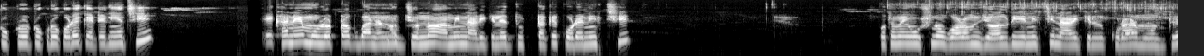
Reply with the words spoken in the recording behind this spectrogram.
টুকরো টুকরো করে কেটে নিয়েছি। এখানে মূলোর টক বানানোর জন্য আমি নারিকেলের দুধটাকে করে নিচ্ছি। প্রথমে উষ্ণ গরম জল দিয়ে নিচ্ছি নারিকেল কুড়ার মধ্যে।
